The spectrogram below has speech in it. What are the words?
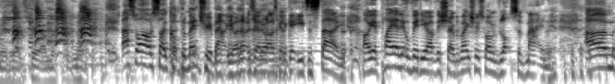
midway through, I must admit. That's why I was so complimentary about you. I know was the only way I was going to get you to stay. Oh yeah, play a little video of the show, but make sure it's one with lots of Matt in it. Um,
